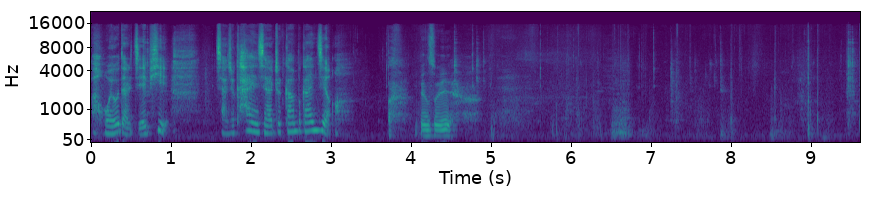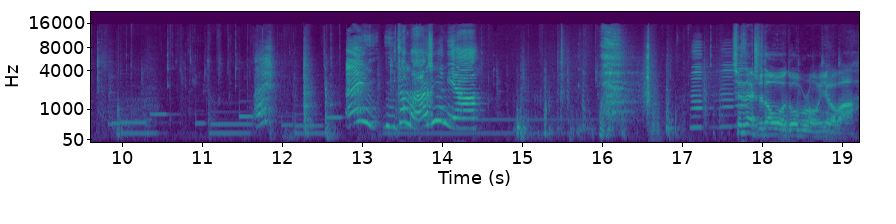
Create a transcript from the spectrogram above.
啊，我有点洁癖，想去看一下这干不干净。您随意。哎，哎你干嘛去呀你啊？现在知道我有多不容易了吧？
